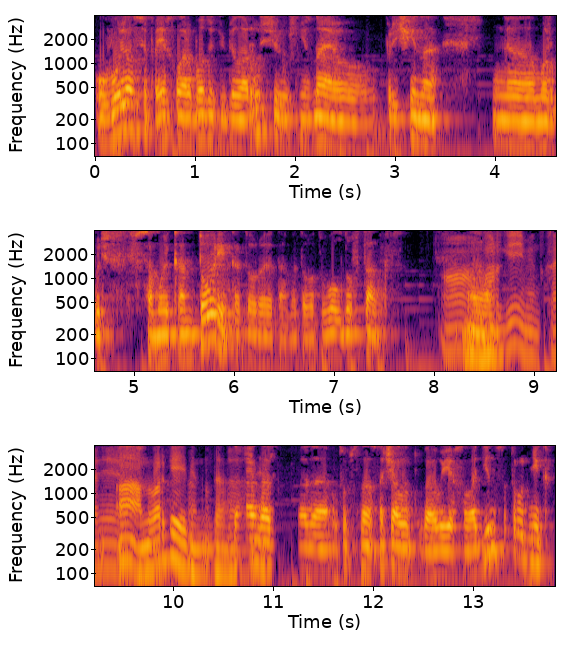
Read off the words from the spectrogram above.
уволился, поехал работать в Белоруссию, уж не знаю, причина, э, может быть, в самой конторе, которая там, это вот World of Tanks. А, uh, Wargaming, конечно. А, Wargaming, да. Да, да, да, да. Собственно, сначала туда уехал один сотрудник,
